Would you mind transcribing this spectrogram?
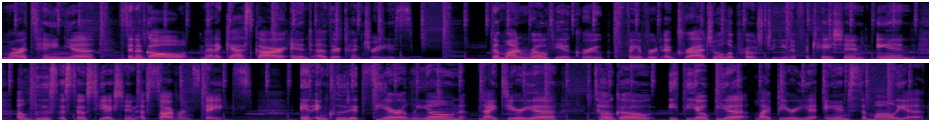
Mauritania, Senegal, Madagascar, and other countries. The Monrovia Group favored a gradual approach to unification and a loose association of sovereign states. It included Sierra Leone, Nigeria, Togo, Ethiopia, Liberia, and Somalia,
